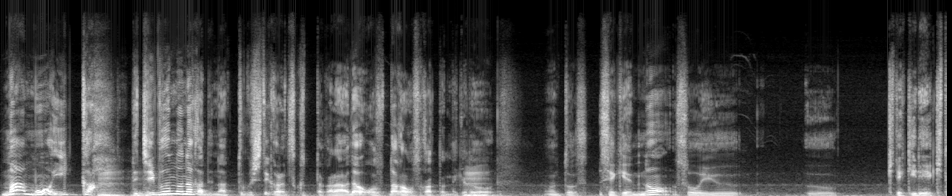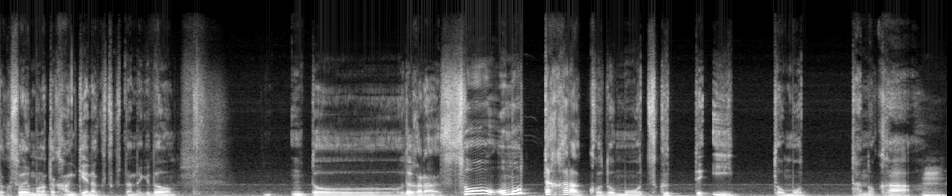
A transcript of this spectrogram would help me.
まあもういいか、うん。で自分の中で納得してから作ったからだからおだから遅かったんだけど、うん、と世間のそういうう既適齢期とかそういうものと関係なく作ったんだけど、うん、とだからそう思ったから子供を作っていいと思ったのか、うんうん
